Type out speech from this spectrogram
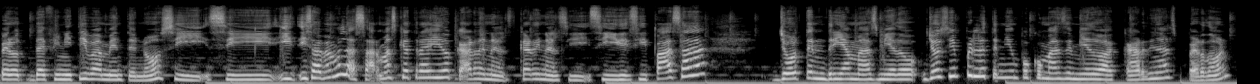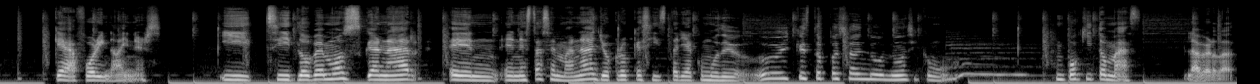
pero definitivamente, ¿no? Si, si, y, y sabemos las armas que ha traído Cardinals, Cardinals, si, si, si pasa, yo tendría más miedo, yo siempre le tenía un poco más de miedo a Cardinals, perdón, que a 49ers. Y si lo vemos ganar en, en esta semana, yo creo que sí estaría como de, ay, ¿qué está pasando? No, así como mm, un poquito más, la verdad.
